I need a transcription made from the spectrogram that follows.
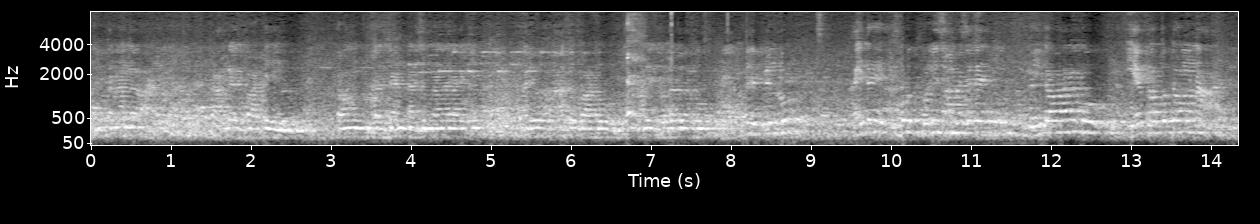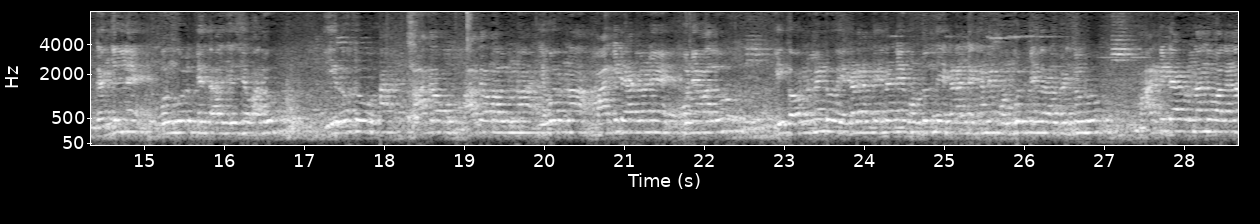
నూతనంగా Congress party town president Narasimharao గారికి మరియు నాతో పాటు మరి సోదరులకు చెప్పిండ్రు అయితే ఇప్పుడు కొన్ని సమస్యలే ఇంతవరకు ఏ ప్రభుత్వం ఉన్నా గంజల్నే కొనుగోలు కేంద్రాలు చేసేవారు. ఈ రోజు ఆగా ఎవరున్నా మార్కెట్ యార్డ్లోనే కొనేవాళ్ళు. ఈ గవర్నమెంట్ ఎక్కడంటే ఎక్కడనే కొంటుంది ఎక్కడంటే ఎక్కడనే కొనుగోలు కేంద్రాలు పెడుతుండ్రు. మార్కెట్ యార్డ్ ఉన్నందువలన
